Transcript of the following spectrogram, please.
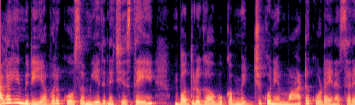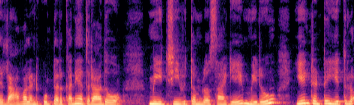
అలాగే మీరు ఎవరి కోసం ఏదైనా చేస్తే బదులుగా ఒక మెచ్చుకునే మాట కూడా అయినా సరే రావాలనుకుంటారు కానీ అది రాదు. మీ జీవితంలో సాగే మీరు ఏంటంటే ఇతరుల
